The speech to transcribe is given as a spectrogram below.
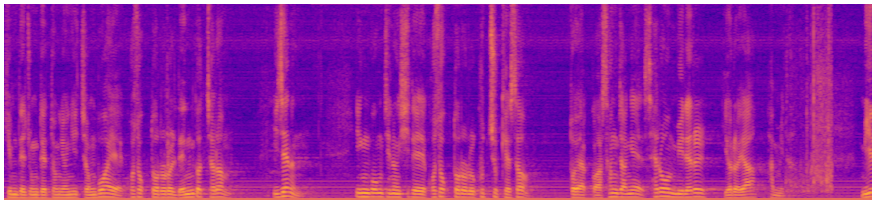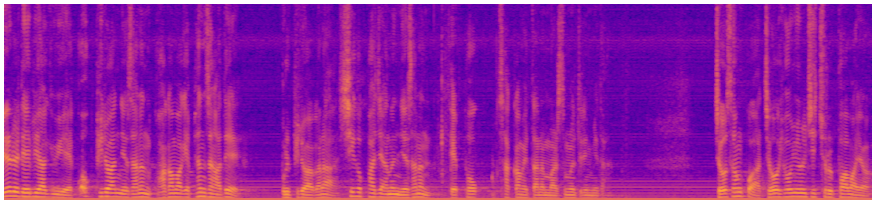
김대중 대통령이 정보화의 고속도로를 낸 것처럼 이제는 인공지능 시대의 고속도로를 구축해서 도약과 성장의 새로운 미래를 열어야 합니다. 미래를 대비하기 위해 꼭 필요한 예산은 과감하게 편성하되 불필요하거나 시급하지 않은 예산은 대폭 삭감했다는 말씀을 드립니다. 저성과 저효율 지출을 포함하여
